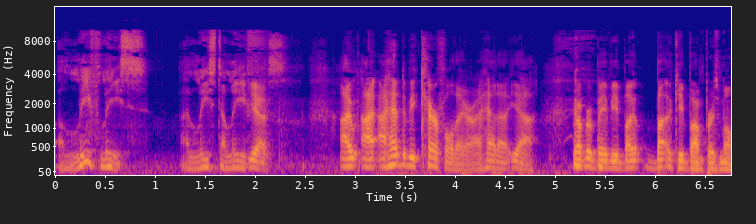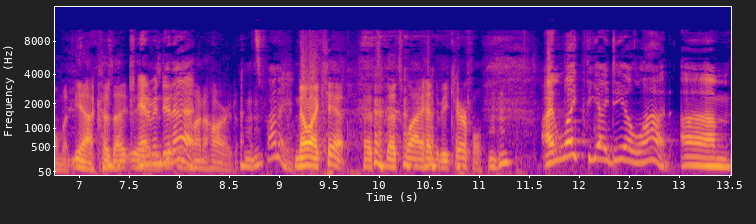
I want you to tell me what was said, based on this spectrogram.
a leaf lease I leased a leaf Yes. I, I, I had to be careful there. I had a yeah rubber baby bu- buggy bumpers moment. Yeah, because I Can't even do that. kind of hard. That's Mhm. funny No, I can't. That's that's why I had to be careful. Mhm. I like the idea a lot. Um,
